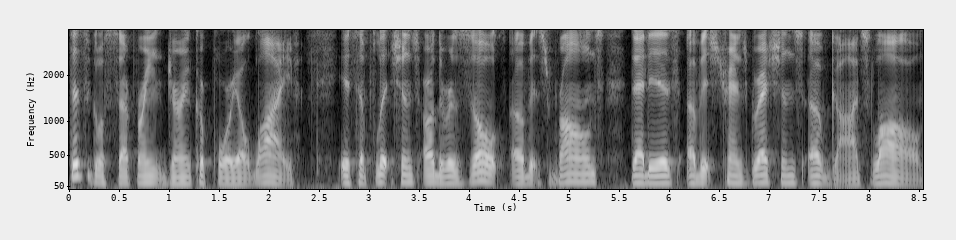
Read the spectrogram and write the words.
physical suffering during corporeal life. Its afflictions are the result of its wrongs, that is, of its transgressions of God's law.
